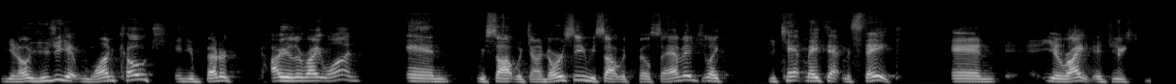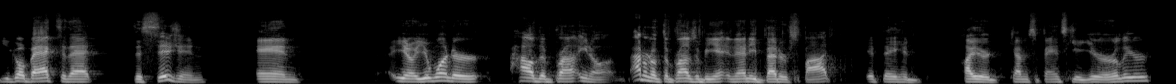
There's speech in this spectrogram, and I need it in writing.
you know, usually get one coach and you better hire the right one. And we saw it with John Dorsey, we saw it with Phil Savage. Like, you can't make that mistake. And, you're right. It just you go back to that decision, and you know you wonder how the Brown. You know, I don't know if the Browns would be in any better spot if they had hired Kevin Stefanski a year earlier.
